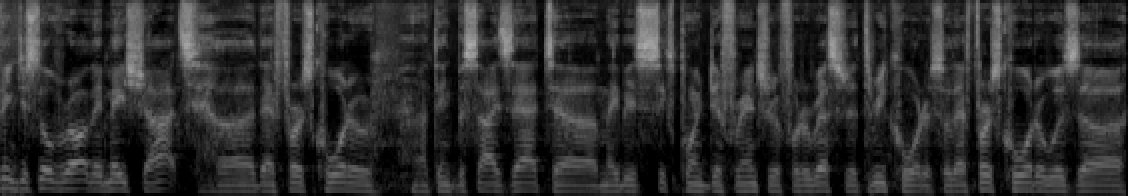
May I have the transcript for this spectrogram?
think just overall they made shots. Uh, that first quarter, I think besides that, uh, maybe a six-point differential for the rest of the three quarters. So that first quarter was uh,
